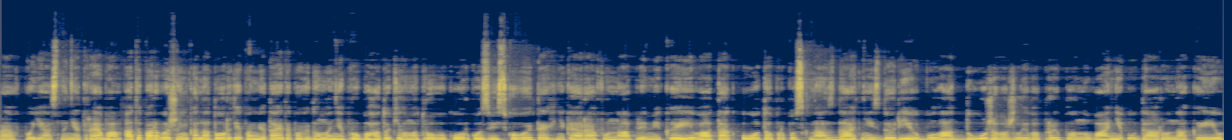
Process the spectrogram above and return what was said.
РФ. Пояснення треба. А тепер вишенька на торті. Пам'ятаєте повідомлення про багатокілометрову корку з військової техніки РФ у напрямі Києва. Так, ото пропускна здатність доріг була дуже важлива при плануванні удару на Київ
